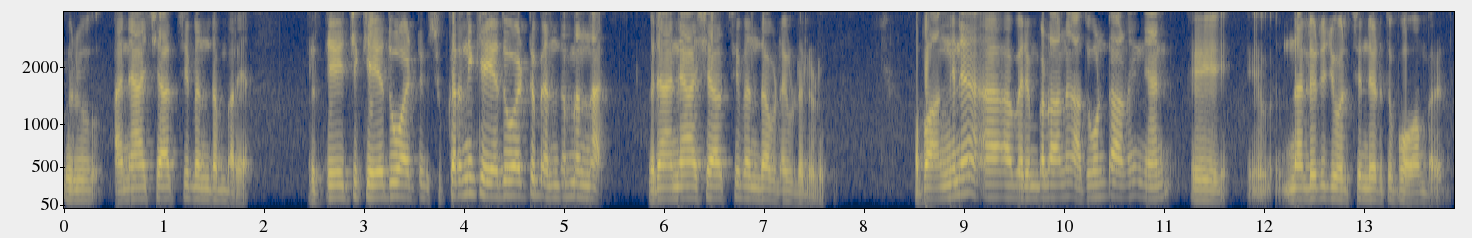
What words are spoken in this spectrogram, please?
ഒരു അനാശാസ്യ ബന്ധം പറയാം. പ്രത്യേകിച്ച് കേതുവായിട്ട് ശുക്രന് കേതുവായിട്ട് ബന്ധം വന്നാൽ ഒരു അനാശാസ്യ ബന്ധം അവിടെ ഉടലെടുക്കും. അപ്പോൾ അങ്ങനെ വരുമ്പോഴാണ് അതുകൊണ്ടാണ് ഞാൻ നല്ലൊരു ജ്യോത്സ്യന്റെ അടുത്ത് പോകാൻ പറയുന്നത്.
